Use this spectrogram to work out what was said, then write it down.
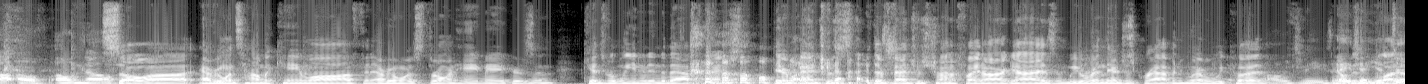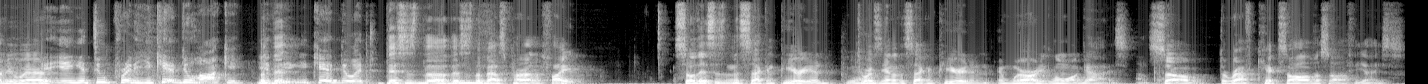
Uh oh. Oh no. so uh, everyone's helmet came off and everyone was throwing haymakers and kids were leaning into that bench Oh their bench was their bench was trying to fight our guys and we were in there just grabbing whoever we could Oh jeez, know, AJ, you're blood too, everywhere. you- you- You're too pretty. You can't do hockey. You, But thi- you can't do it. this is the this is the best part of the fight. So this is in the second period, Yeah. towards the end of the second period, and, and we're already low on guys. So the ref kicks all of us off the ice.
